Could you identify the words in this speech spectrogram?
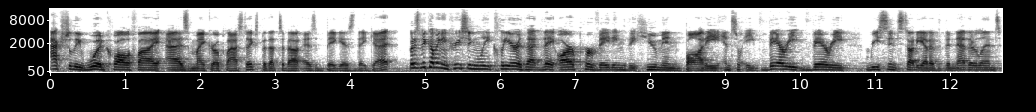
actually would qualify as microplastics, but that's about as big as they get. But it's becoming increasingly clear that they are pervading the human body, and so a very, very recent study out of the Netherlands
